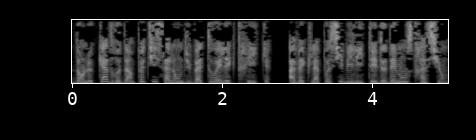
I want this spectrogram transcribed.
dans le cadre d'un petit salon du bateau électrique, avec la possibilité de démonstration.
